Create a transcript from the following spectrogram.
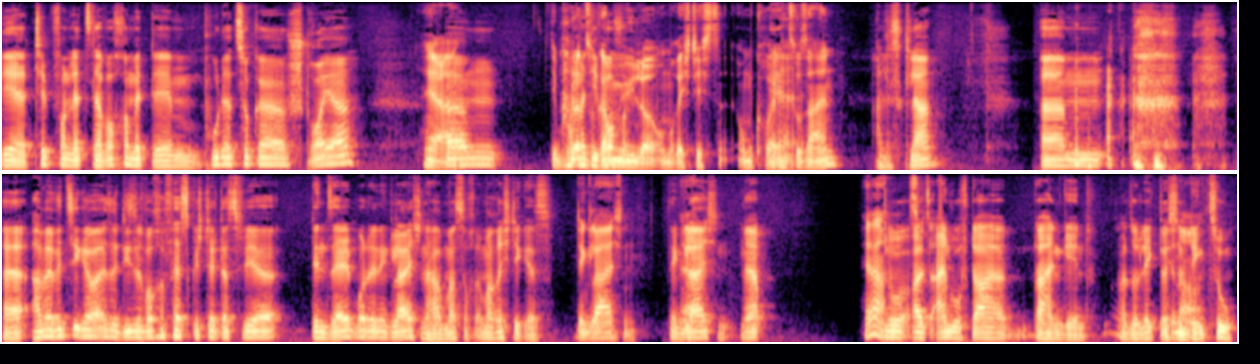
der Tipp von letzter Woche mit dem Puderzuckerstreuer. Ja. Ähm, die Puderzuckermühle, um richtig, um korrekt ja, zu sein. Alles klar. Ähm, äh, haben wir witzigerweise diese Woche festgestellt, dass wir denselben oder den gleichen haben, was auch immer richtig ist. Den gleichen. Den ja. gleichen, ja. Ja. Nur als Einwurf da, dahingehend. Also legt euch genau. so ein genau. Ding zu.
